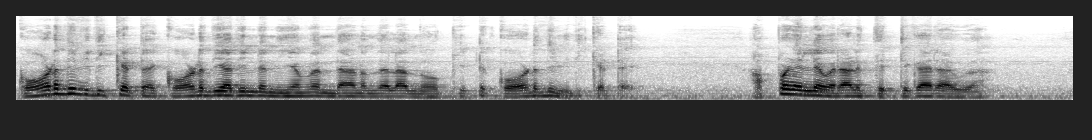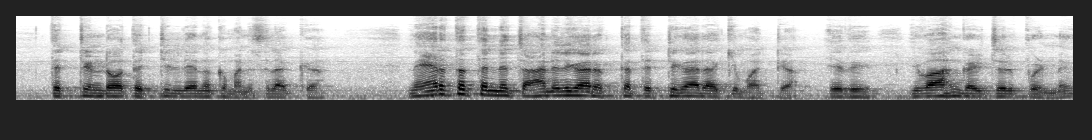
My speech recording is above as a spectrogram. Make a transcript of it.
കോടതി വിധിക്കട്ടെ. കോടതി അതിന്റെ നിയമം എന്താണെന്നെല്ലാം നോക്കിയിട്ട് കോടതി വിധിക്കട്ടെ. അപ്പോഴല്ലേ ഒരാൾ തെറ്റുകാരാവുക? തെറ്റുണ്ടോ തെറ്റില്ലേ എന്നൊക്കെ മനസ്സിലാക്കുക. നേരത്തെ തന്നെ ചാനലുകാരൊക്കെ തെറ്റുകാരാക്കി മാറ്റുക. ഏത്? വിവാഹം കഴിച്ചൊരു പെണ്ണ്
